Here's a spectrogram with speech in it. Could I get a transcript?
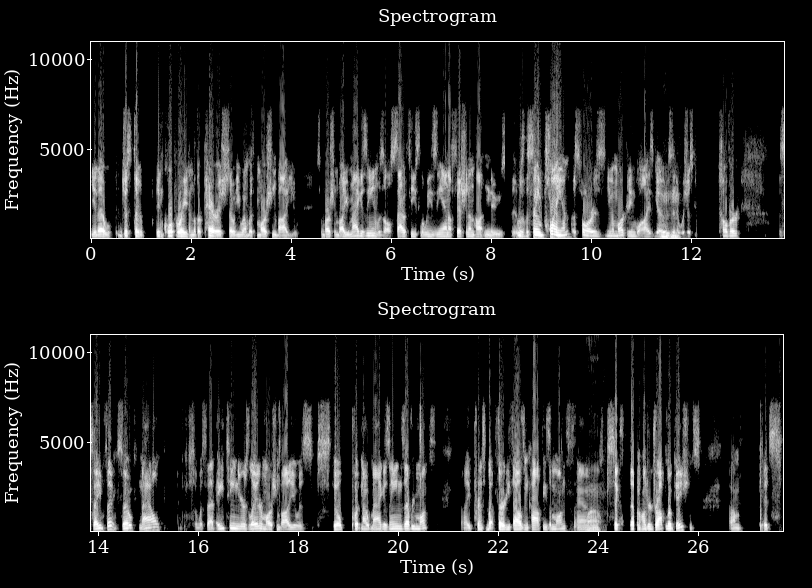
you know just to incorporate another parish so he went with Marsh and Bayou so Marsh and Bayou Magazine was all Southeast Louisiana fishing and hunting news. It was the same plan as far as you know marketing wise goes, and Mhm. it was just cover the same thing. So now, so what's that? 18 years later, Marsh and Bayou is still putting out magazines every month. Uh, he prints about 30,000 copies a month and Wow. six, 700 drop locations. Um, it's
